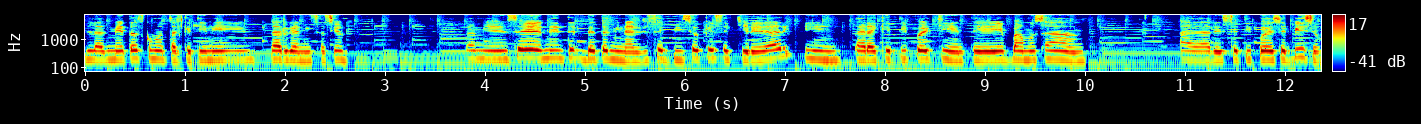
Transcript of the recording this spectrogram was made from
las metas como tal que tiene la organización. También se debe determinar el servicio que se quiere dar y para qué tipo de cliente vamos a, a dar este tipo de servicio.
